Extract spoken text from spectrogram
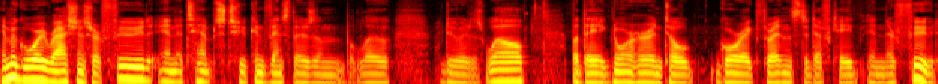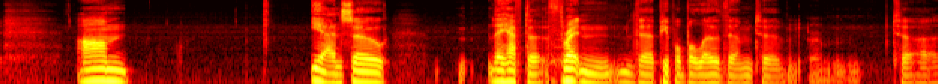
Imagori rations her food and attempts to convince those below to do it as well but they ignore her until Goreg threatens to defecate in their food. Um, yeah, and so they have to threaten the people below them to to uh,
